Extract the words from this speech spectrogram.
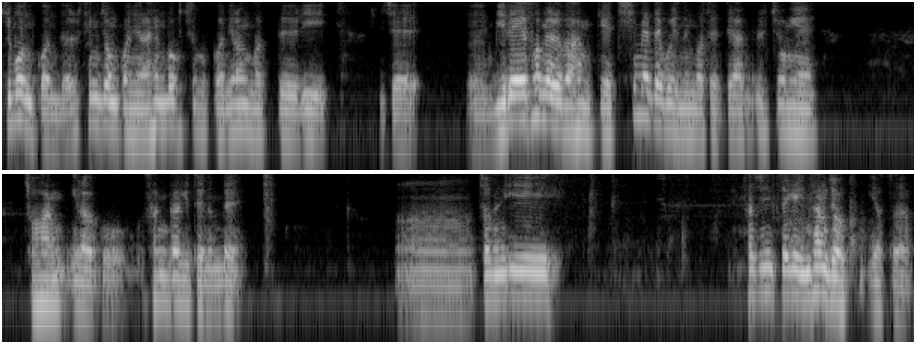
기본권들, 생존권이나 행복추구권 이런 것들이 이제 어, 미래의 소멸과 함께 침해되고 있는 것에 대한 일종의 저항이라고 생각이 되는데 어, 저는 이 사진이 되게 인상적이었어요.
